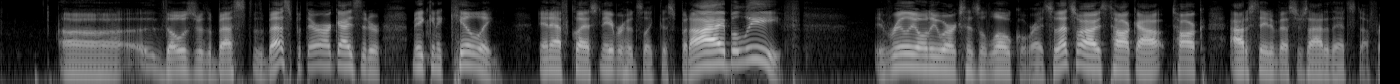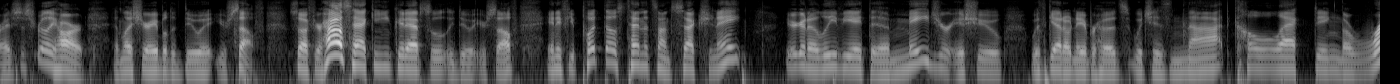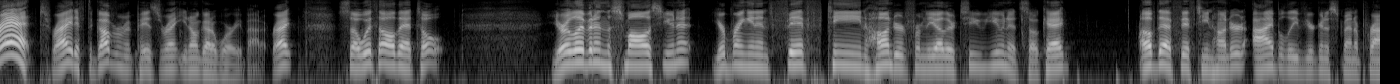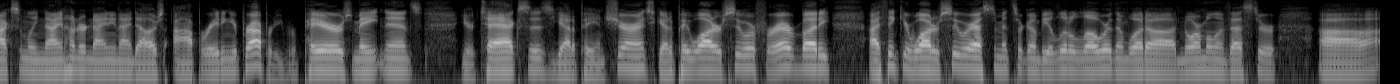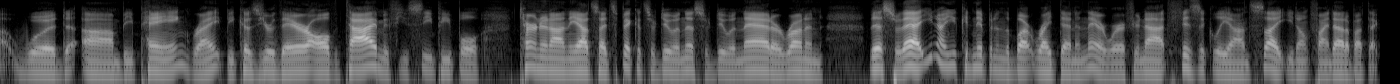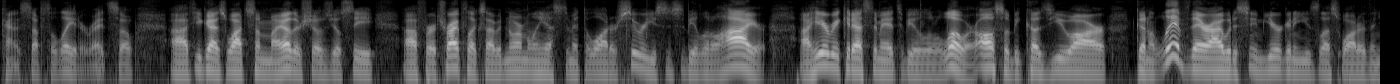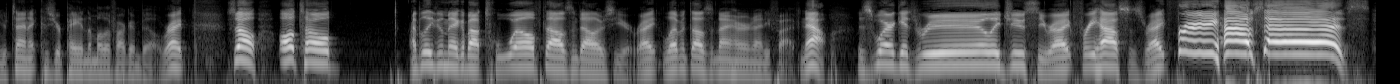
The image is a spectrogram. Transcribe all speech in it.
uh, those are the best of the best, but there are guys that are making a killing in F class neighborhoods like this. But I believe it really only works as a local, right? So that's why I always talk out talk out of state investors out of that stuff, right? It's just really hard unless you're able to do it yourself. So if you're house hacking, you could absolutely do it yourself. And if you put those tenants on section 8, you're going to alleviate the major issue with ghetto neighborhoods, which is not collecting the rent, right? If the government pays the rent, you don't got to worry about it, right? So, with all that told, you're living in the smallest unit, you're bringing in 1500 from the other two units, okay? Of that 1500, I believe you're going to spend approximately $999 operating your property. Repairs, maintenance, your taxes, you got to pay insurance, you got to pay water, sewer for everybody. I think your water sewer estimates are going to be a little lower than what a normal investor uh, would um, be paying, right? Because you're there all the time. If you see people turning on the outside spigots or doing this or doing that or running this or that, you know, you could nip it in the butt right then and there. Where if you're not physically on site, you don't find out about that kind of stuff till later, right? So, uh, if you guys watch some of my other shows, you'll see uh, for a triplex, I would normally estimate the water sewer usage to be a little higher. Uh, here, we could estimate it to be a little lower. Also, because you are going to live there, I would assume you're going to use less water than your tenant because you're paying the motherfucking bill, right? So, all told, I believe you'll make about twelve thousand dollars a year, right? Eleven thousand nine hundred ninety-five. Now, this is where it gets really juicy, right? Free houses, right? Free houses!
